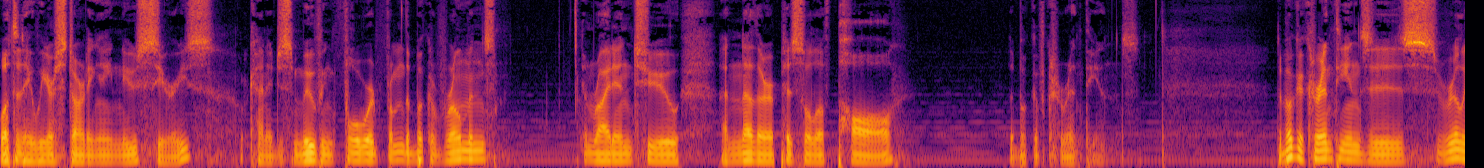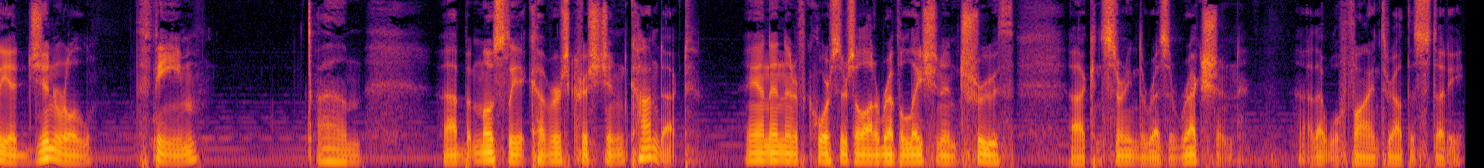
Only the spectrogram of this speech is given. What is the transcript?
Well, today we are starting a new series. We're kind of just moving forward from the book of Romans and right into another epistle of Paul, the book of Corinthians. The book of Corinthians is really a general theme, um, uh, but mostly it covers Christian conduct. And then, of course, there's a lot of revelation and truth uh, concerning the resurrection uh, that we'll find throughout this study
